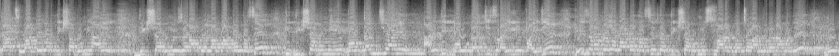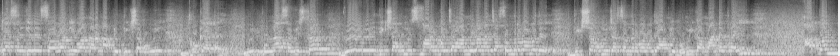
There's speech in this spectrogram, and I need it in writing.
त्याच वाटेवर दीक्षाभूमी आहे. दीक्षाभूमी जर आपल्याला वाटत असेल की दीक्षाभूमी ही बौद्धांची आहे आणि ती बौद्धांचीच राहिली पाहिजे. हे जर आपल्याला वाटत असेल तर दीक्षाभूमी स्मारक बचाव आंदोलनामध्ये मोठ्या संख्येने सहभागी व्हा कारण आपली दीक्षाभूमी धोक्यात आहे. मी पुन्हा सविस्तर वेळोवेळी दीक्षाभूमी स्मारक बचाव आंदोलनाच्या संदर्भामध्ये दीक्षाभूमीच्या संदर्भामध्ये आपली भूमिका मांडत राहील. आपण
